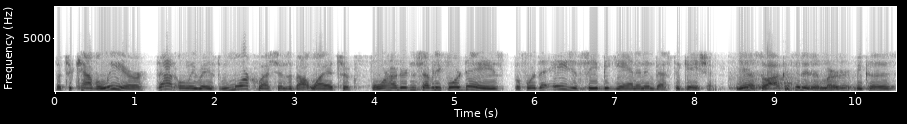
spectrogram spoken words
But to Cavalier, that only raised more questions about why it took 474 days before the agency began an investigation. Yeah, so I consider it a murder because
